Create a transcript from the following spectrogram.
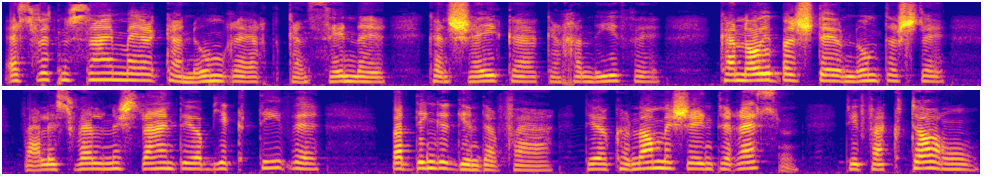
Es wird nicht sein mehr kein Umrecht, kein Sinne, kein Schäker, kein Chanife, kein Oberste und Unterste, weil es will nicht sein die objektive Bedingungen dafür, die ökonomischen Interessen, die Faktoren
